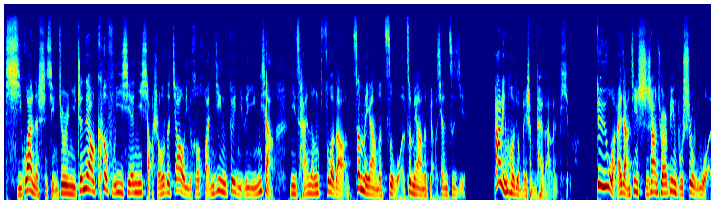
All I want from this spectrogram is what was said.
习惯的事情。就是你真的要克服一些你小时候的教育和环境对你的影响，你才能做到这么样的自我，这么样的表现自己。八零后就没什么太大问题了。对于我来讲，进时尚圈并不是我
